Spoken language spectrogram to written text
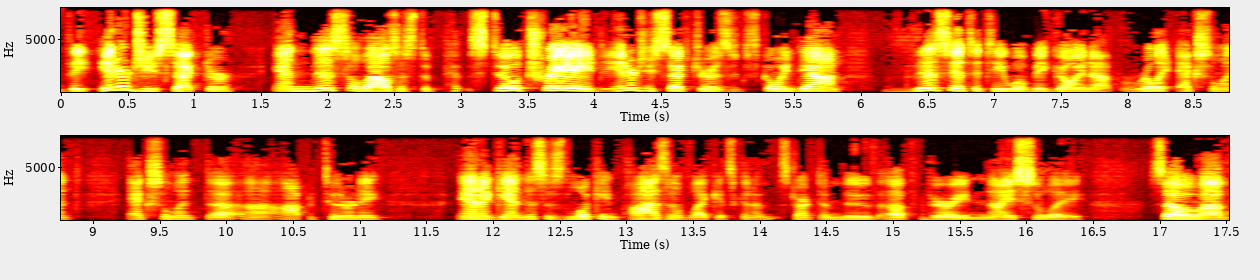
the energy sector and this allows us to still trade the energy sector as it's going down. This entity will be going up. Really excellent, excellent uh, uh, opportunity. And again, this is looking positive, like it's going to start to move up very nicely. So, uh,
